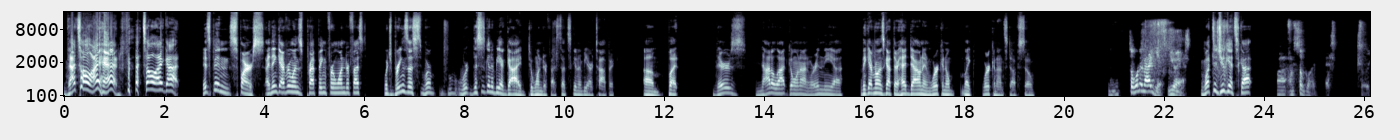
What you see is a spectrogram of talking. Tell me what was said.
That's all I had. That's all I got. It's been sparse. I think everyone's prepping for Wonderfest, which brings us we're we're this is to be a guide to Wonderfest. That's to be our topic. Um, but there's not a lot going on. We're in the uh, I think everyone's got their head down and working like working on stuff. So, So what did I get? You asked. what did you get, Scott? Uh, I'm so glad you asked. Actually,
